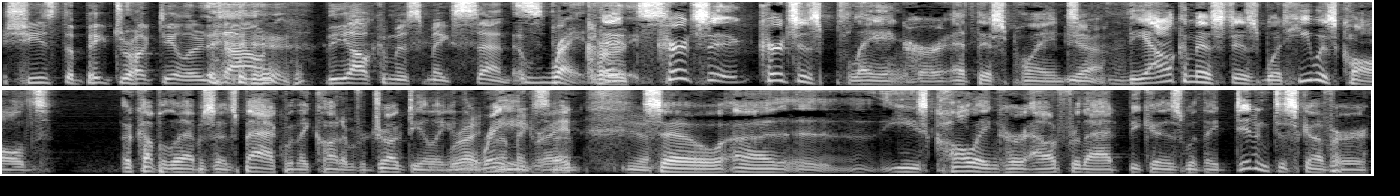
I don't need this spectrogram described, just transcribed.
She's the big drug dealer in town. the alchemist makes sense. Right. Kurtz. Uh, Kurtz, uh, Kurtz is playing her at this point. Yeah. The Alchemist is what he was called a couple of episodes back when they caught him for drug dealing in Right, the raid, right? Yeah. So uh, he's calling her out for that because what they didn't discover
